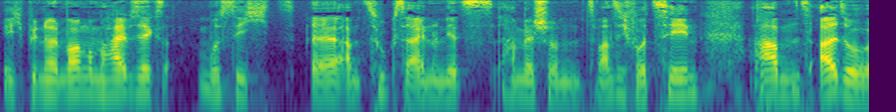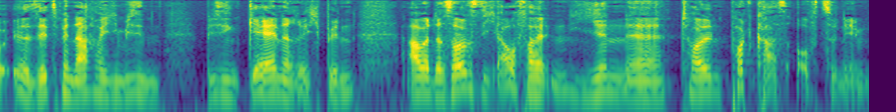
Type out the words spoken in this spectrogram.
Ich bin heute Morgen um halb sechs, musste ich äh, am Zug sein und jetzt haben wir schon 20 vor 10 abends. Also, ihr seht mir nach, wenn ich ein bisschen, bisschen gähnerig bin. Aber das soll uns nicht aufhalten, hier einen äh, tollen Podcast aufzunehmen.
